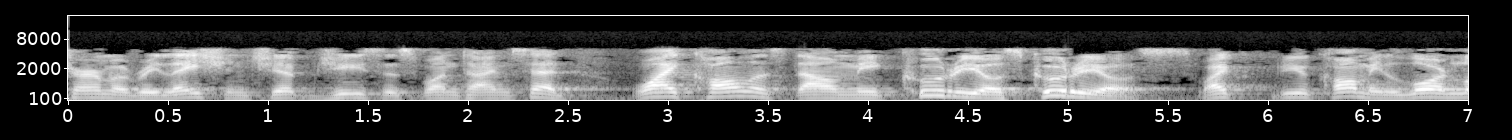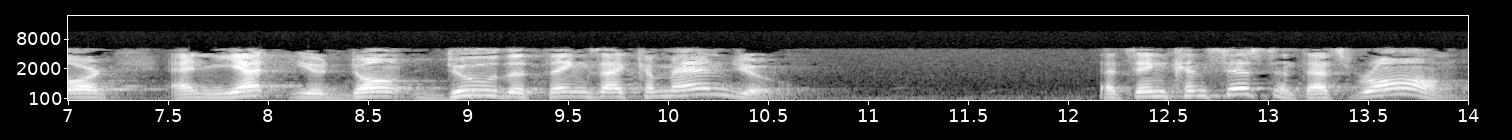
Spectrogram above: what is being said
term of relationship, Jesus one time said, why callest thou me Kurios, Kurios? Why do you call me Lord, Lord, and yet you don't do the things I command you? That's inconsistent. That's wrong.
